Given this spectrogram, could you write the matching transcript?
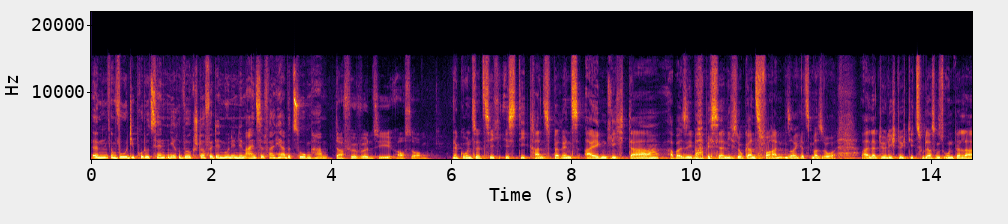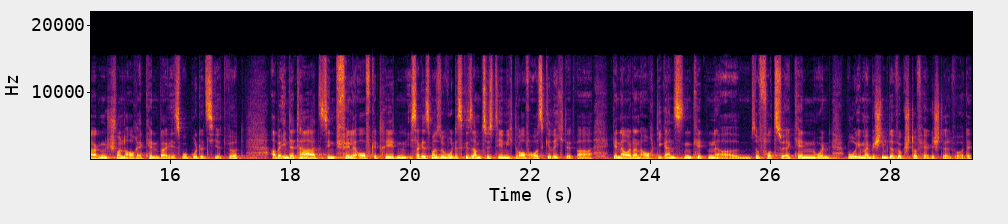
ähm, wo die Produzenten ihre Wirkstoffe denn nun in dem Einzelfall herbezogen haben. Dafür würden Sie auch sorgen? Na, grundsätzlich ist die Transparenz eigentlich da, aber sie war bisher nicht so ganz vorhanden, sage ich jetzt mal so, weil natürlich durch die Zulassungsunterlagen schon auch erkennbar ist, wo produziert wird. Aber in der Tat sind Fälle aufgetreten, ich sage jetzt mal so, wo das Gesamtsystem nicht darauf ausgerichtet war, genau dann auch die ganzen Ketten äh, sofort zu erkennen und wo eben ein bestimmter Wirkstoff hergestellt wurde.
